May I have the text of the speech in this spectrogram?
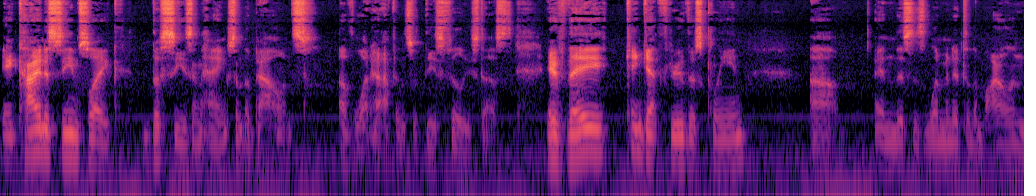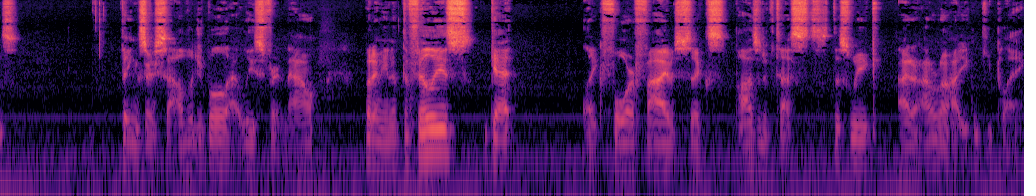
it kind of seems like the season hangs in the balance of what happens with these Phillies tests. If they can get through this clean, um, and this is limited to the Marlins, things are salvageable, at least for now. But I mean, if the Phillies get like four, five, six positive tests this week, I don't, I don't know how you can keep playing.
